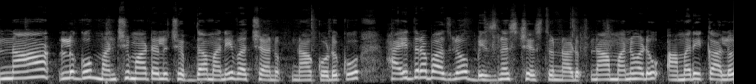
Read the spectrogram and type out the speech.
నాలుగు మంచి మాటలు చెప్దామని వచ్చాను. నా కొడుకు హైదరాబాద్లో బిజినెస్ చేస్తున్నాడు. నా మనవడు అమెరికాలో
